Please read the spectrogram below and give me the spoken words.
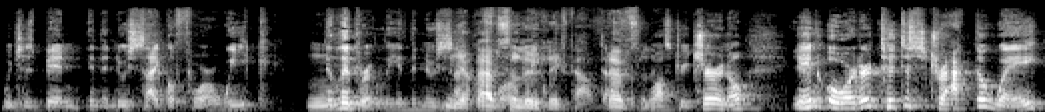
which has been in the news cycle for a week. Mm. Deliberately in the news cycle, yeah, absolutely. Week, found out absolutely. from the Wall Street Journal, yeah. in order to distract away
